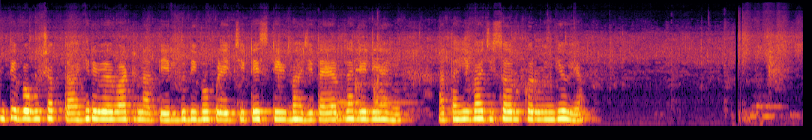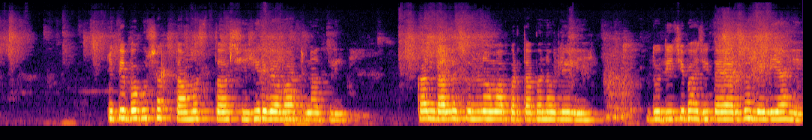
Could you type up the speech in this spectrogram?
इथे बघू शकता हिरव्या वाटणातील दुधी भोपळ्याची टेस्टी भाजी तयार झालेली आहे. आता ही भाजी सर्व करून घेऊया. इथे बघू शकता मस्त अशी हिरव्या वाटणातली. कांदा लसूण न वापरता बनवलेली दुधीची भाजी तयार झालेली आहे.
